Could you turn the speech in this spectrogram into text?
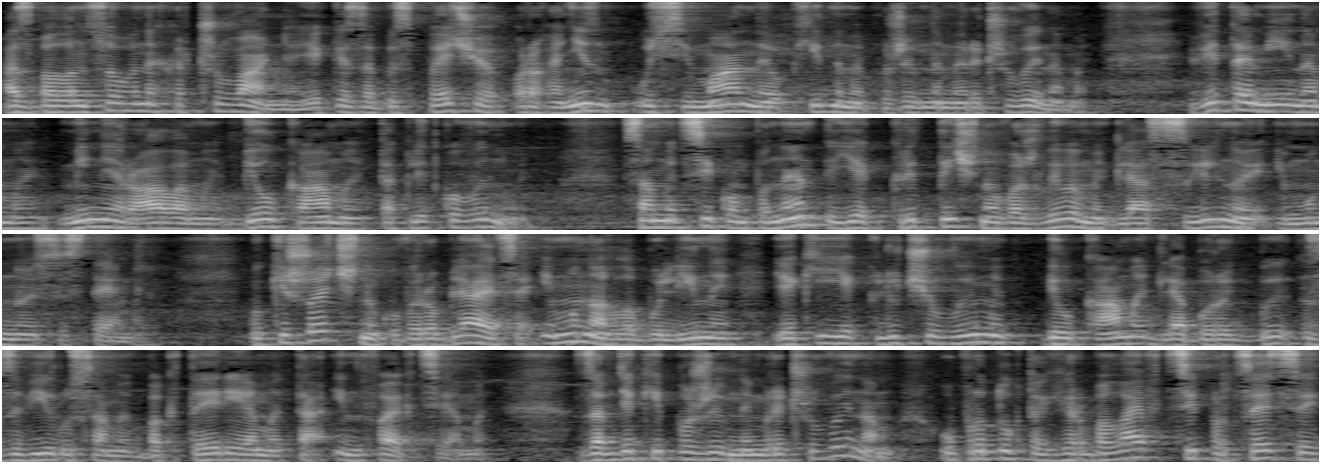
а збалансоване харчування, яке забезпечує організм усіма необхідними поживними речовинами, вітамінами, мінералами, білками та клітковиною. Саме ці компоненти є критично важливими для сильної імунної системи. У кишечнику виробляються імуноглобуліни, які є ключовими білками для боротьби з вірусами, бактеріями та інфекціями. Завдяки поживним речовинам у продуктах Herbalife ці процеси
